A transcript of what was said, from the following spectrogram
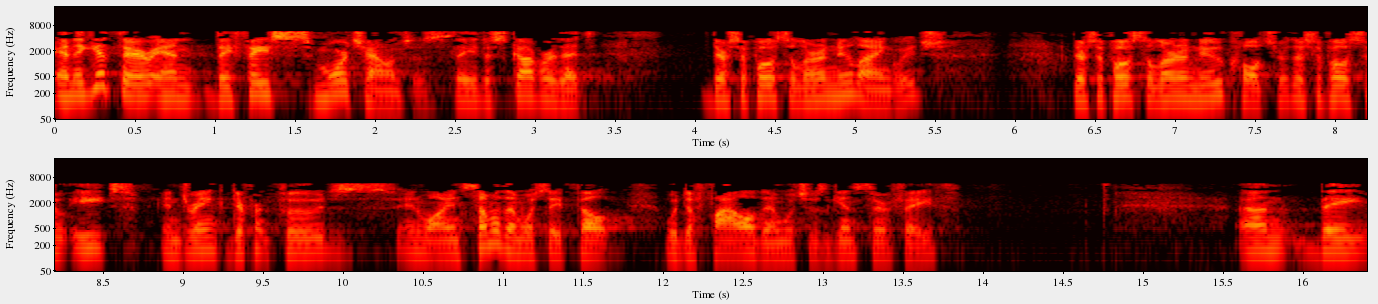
And they get there and they face more challenges. They discover that they're supposed to learn a new language. They're supposed to learn a new culture. They're supposed to eat and drink different foods and wine, some of them which they felt would defile them, which was against their faith. And they,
